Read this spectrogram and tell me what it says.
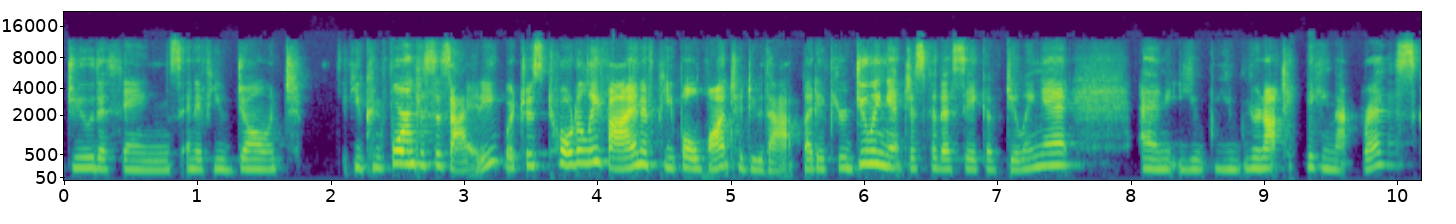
do the things and if you don't if you conform to society, which is totally fine if people want to do that, but if you're doing it just for the sake of doing it and you, you are not taking that risk,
